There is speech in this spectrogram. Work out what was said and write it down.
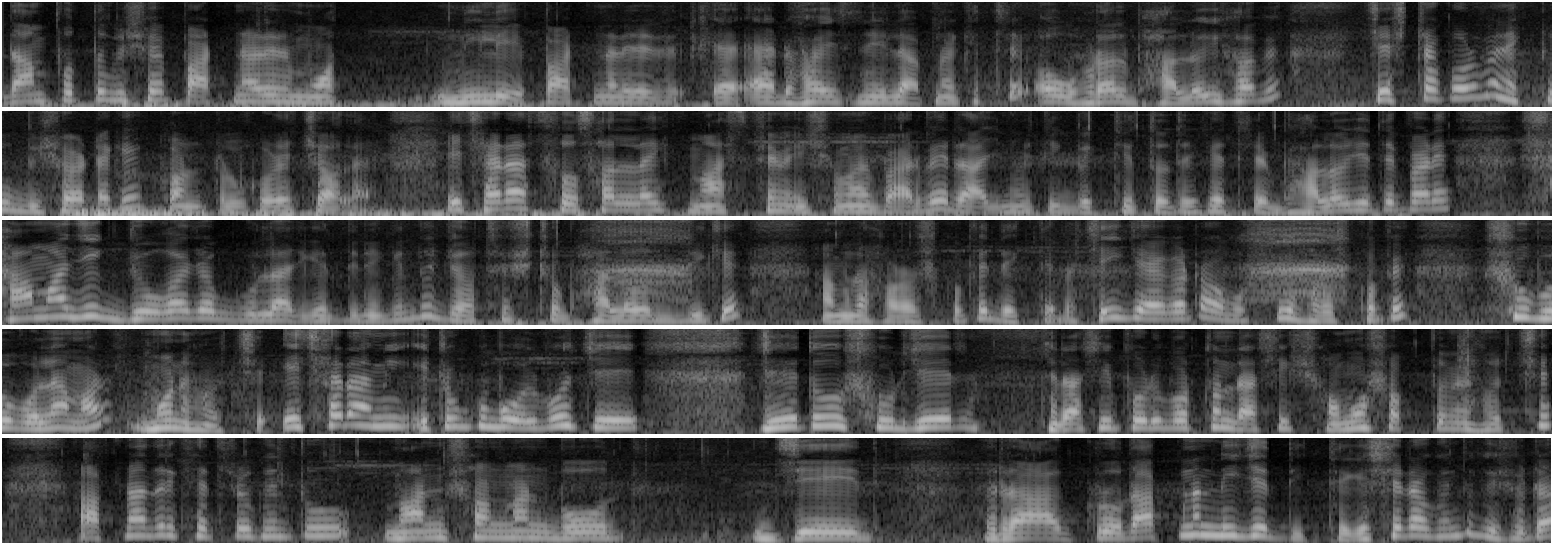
দাম্পত্য বিষয়ে পার্টনারের মত নিলে পার্টনারের অ্যাডভাইস নিলে আপনার ক্ষেত্রে ওভারঅল ভালোই হবে। চেষ্টা করবেন একটু বিষয়টাকে কন্ট্রোল করে চলার। এছাড়া সোশ্যাল লাইফ মাস্ট ফেম এই সময় বাড়বে। রাজনৈতিক ব্যক্তিত্বদের ক্ষেত্রে ভালো যেতে পারে। সামাজিক যোগাযোগগুলো আজকের দিনে কিন্তু যথেষ্ট ভালোর দিকে আমরা হরস্কোপে দেখতে পাচ্ছি। এই জায়গাটা অবশ্যই হরস্কোপে শুভ বলে আমার মনে হচ্ছে। এছাড়া আমি এটুকু বলব যে, যেহেতু সূর্যের রাশি পরিবর্তন রাশির সমসপ্তমে হচ্ছে, আপনাদের ক্ষেত্রেও কিন্তু মান সম্মান বোধ, জেদ রাগ, ক্রোধ আপনার নিজের দিক থেকে, সেটাও কিন্তু কিছুটা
